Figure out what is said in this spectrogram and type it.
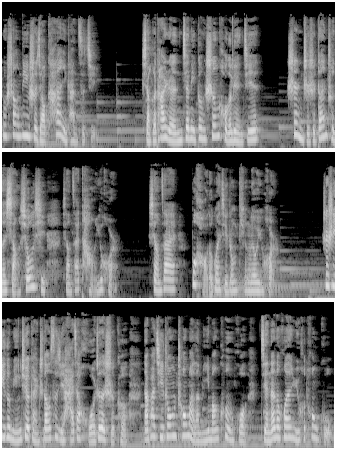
用上帝视角看一看自己；想和他人建立更深厚的链接，甚至是单纯的想休息，想再躺一会儿，想在不好的关系中停留一会儿。这是一个明确感知到自己还在活着的时刻，哪怕其中充满了迷茫、困惑、简单的欢愉和痛苦，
